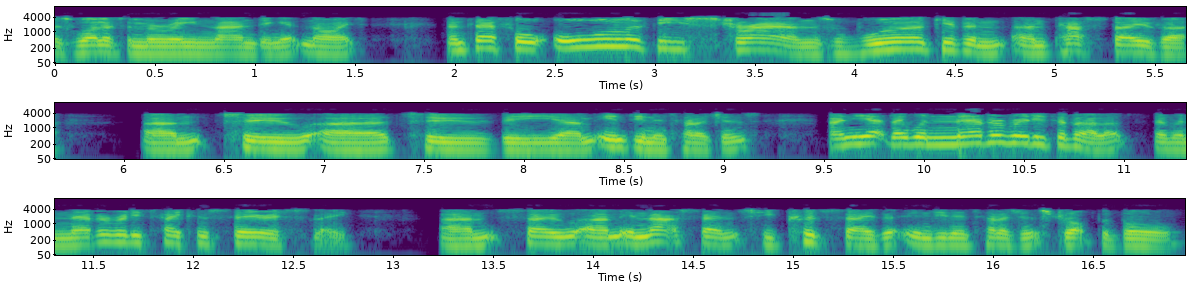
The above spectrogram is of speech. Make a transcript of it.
as well as a marine landing at night. And therefore, all of these strands were given and passed over um, to uh, to the um, Indian intelligence, and yet they were never really developed. They were never really taken seriously. Um, so, um, in that sense, you could say that Indian intelligence dropped the ball.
